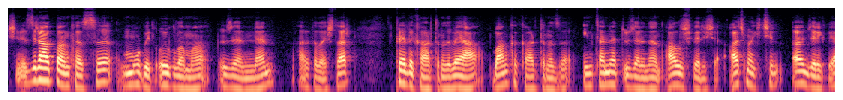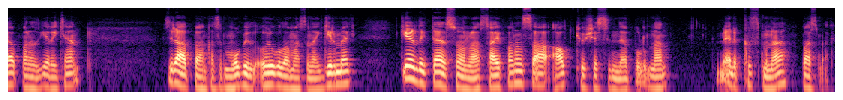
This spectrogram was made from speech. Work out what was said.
Şimdi Ziraat Bankası mobil uygulama üzerinden arkadaşlar kredi kartınızı veya banka kartınızı internet üzerinden alışverişe açmak için öncelikle yapmanız gereken Ziraat Bankası mobil uygulamasına girmek. Girdikten sonra sayfanın sağ alt köşesinde bulunan menü kısmına basmak.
